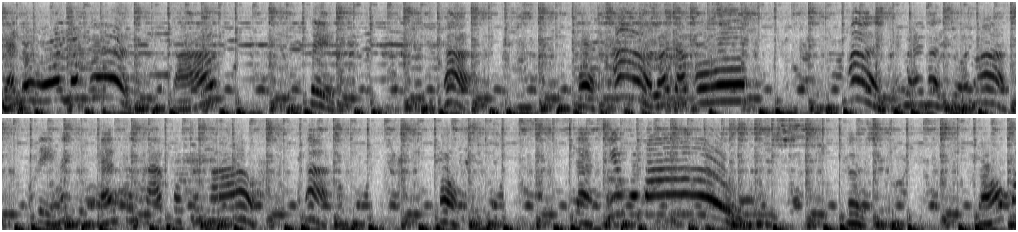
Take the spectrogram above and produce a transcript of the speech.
แขนเอาหัวยกขึ้นสามสี่ห้าหกอ้าวระดับอกเอ้ยแข็งแรงเลยสวยมากสี่ให้สุดแขนสุดขากดไปเท้าห้าหกแจกเที่ยวเบาหนึ่งสองไป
